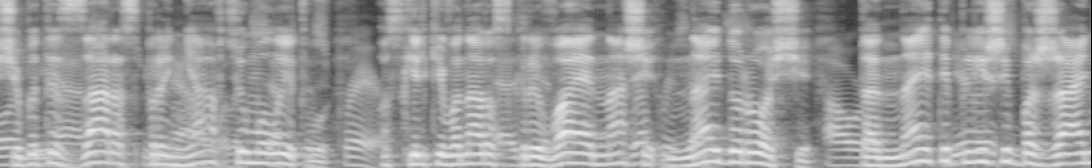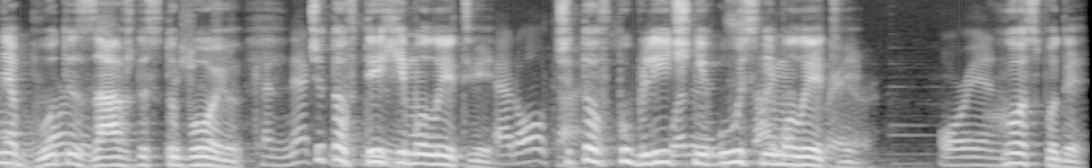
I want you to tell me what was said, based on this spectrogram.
щоби ти зараз прийняв цю молитву, оскільки вона розкриває наші найдорожчі та найтепліші бажання бути завжди з тобою, чи то в тихій молитві, чи то в публічній усній молитві. Господи,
